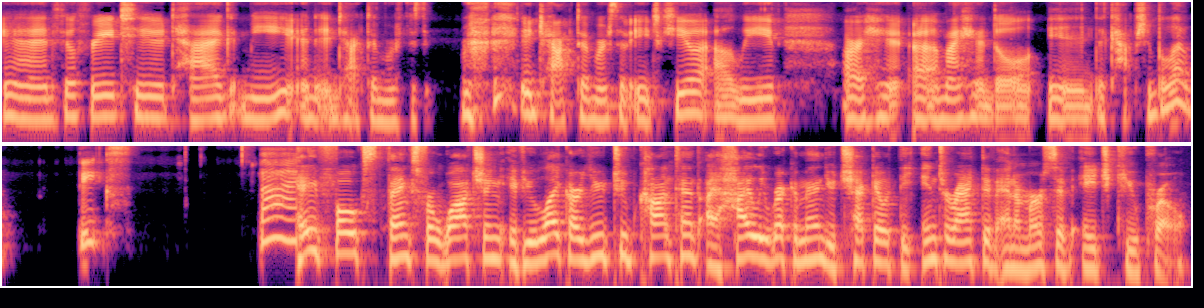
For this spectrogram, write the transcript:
And feel free to tag me and Intacct Immersive, Intacct Immersive HQ. I'll leave our uh, my handle in the caption below. Thanks. Bye. Hey folks, thanks for watching. If you like our YouTube content, I highly recommend you check out the Interactive and Immersive HQ Pro.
